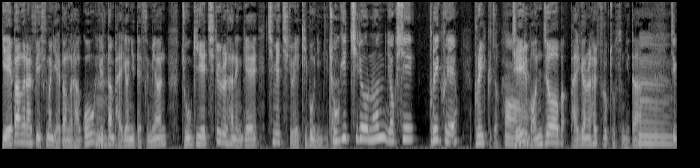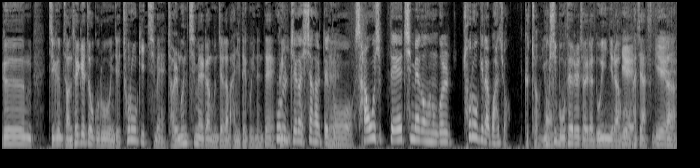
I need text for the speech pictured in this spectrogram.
예방을 할 수 있으면 예방을 하고 음. 일단 발견이 됐으면 조기에 치료를 하는 게 치매 치료의 기본입니다. 조기 치료는 역시 브레이크예요? 브레이크죠. 어. 제일 먼저 발견을 할수록 좋습니다. 음. 지금 지금 전 세계적으로 이제 초록이 치매, 젊은 치매가 문제가 많이 되고 있는데 오늘 그, 제가 시작할 때도 네. 4, 50대에 치매가 오는 걸 초록이라고 하죠. 그렇죠. 65세를 어. 저희가 노인이라고 예. 하지 않습니까? 예.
